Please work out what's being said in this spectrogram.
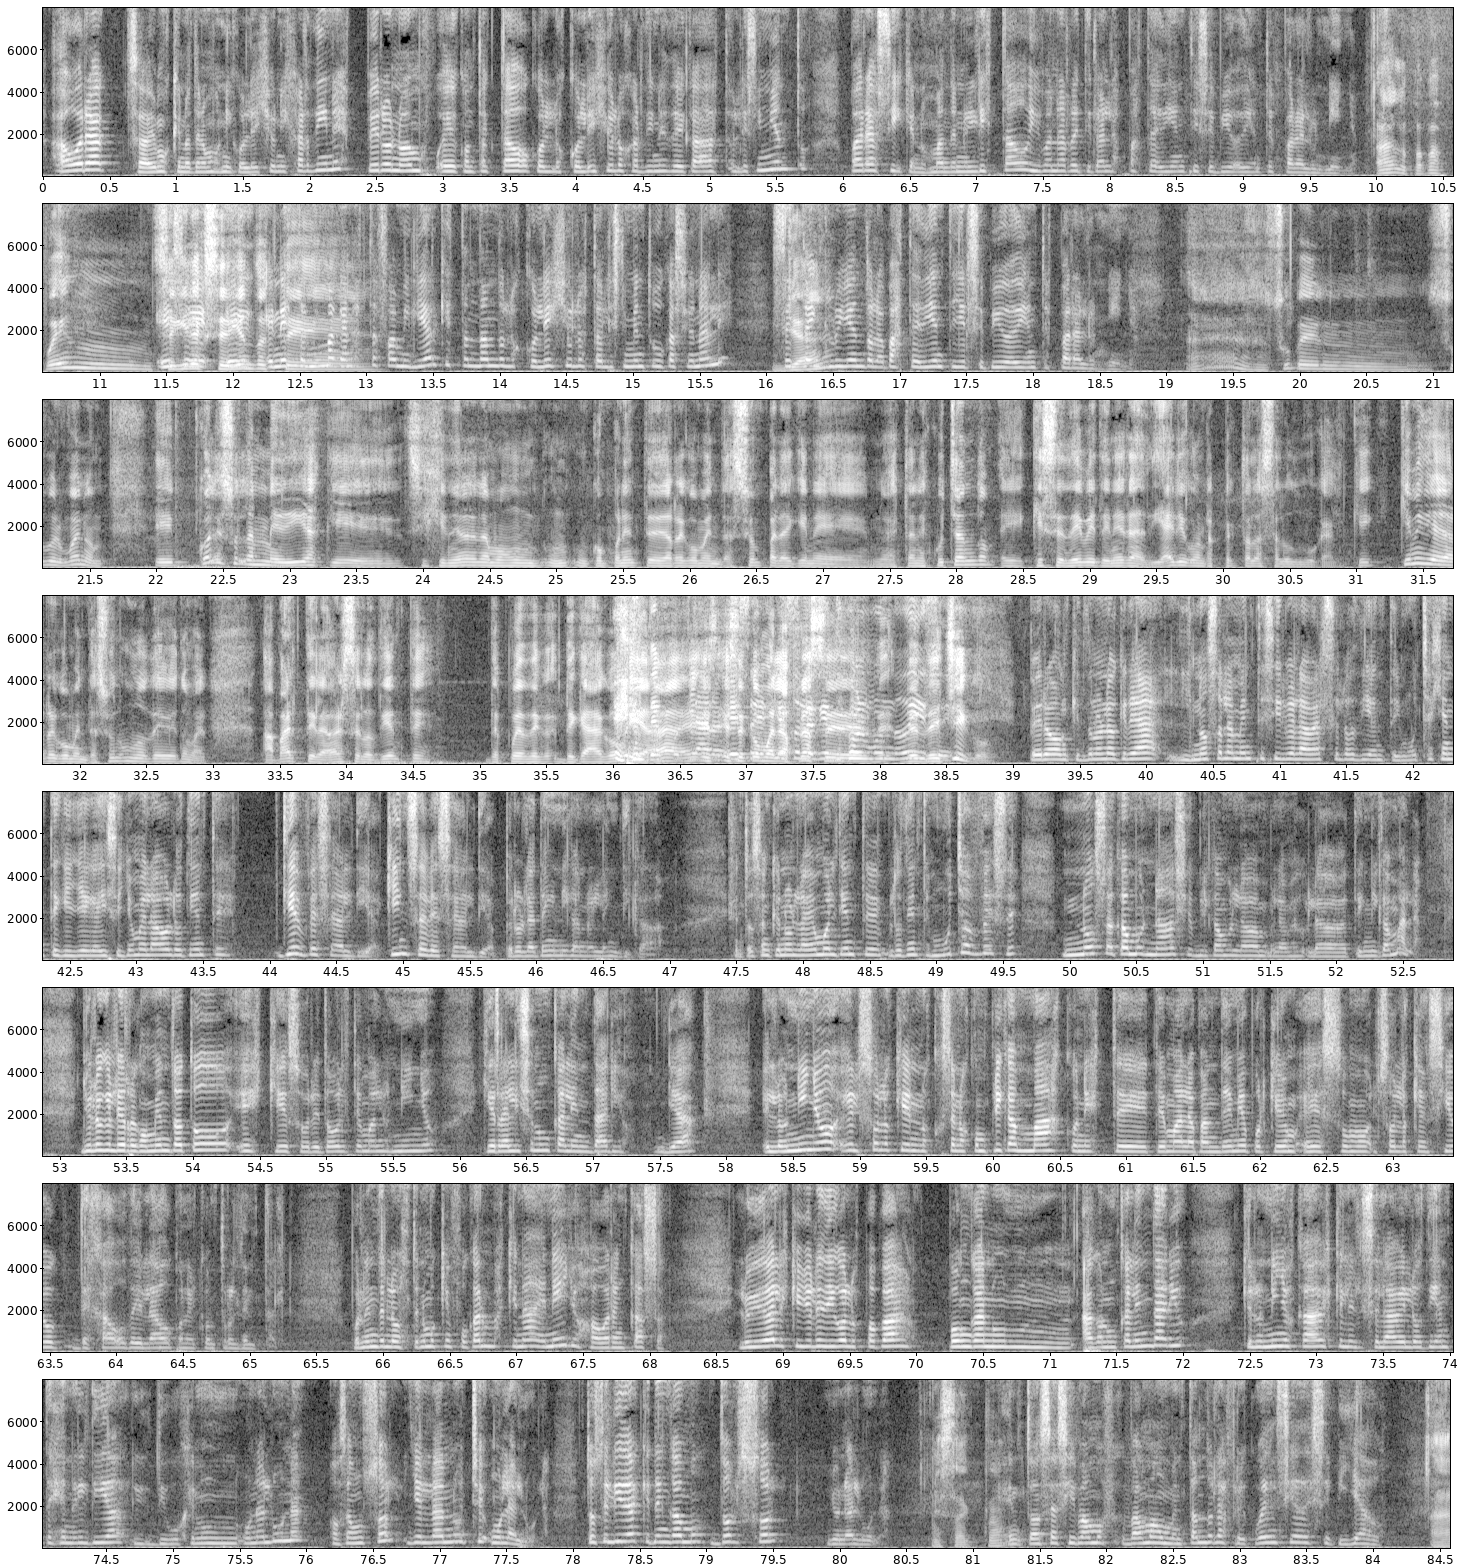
Ahora sabemos que no tenemos ni colegio ni jardines, pero nos hemos eh, contactado con los colegios y los jardines de cada establecimiento para así que nos manden el listado y van a retirar las pastas de dientes y cepillo de dientes para los niños. Ah, los papás pueden seguir accediendo eh, a En este... esta misma canasta familiar que están dando los colegios y los establecimientos educacionales, se ¿Ya? está incluyendo la pasta de dientes y el cepillo de dientes para los niños. Ah, súper, súper bueno. Eh, ¿Cuáles son las medidas que, si generáramos un, un- un componente de recomendación para quienes nos están escuchando, eh, que se debe tener a diario con respecto a la salud bucal? ¿Qué, qué medida de recomendación uno debe tomar? Aparte de lavarse los dientes después de, de cada comida. Después, ¿ah? claro, Es- es ese- como la es frase mundo desde dice. chico. Pero aunque tú no lo creas, no solamente sirve lavarse los dientes. Hay mucha gente que llega y dice, yo me lavo los dientes 10 veces al día, 15 veces al día, pero la técnica no es la indicada. Entonces, aunque nos lavemos el diente, los dientes muchas veces, no sacamos nada si aplicamos la, técnica mala. Yo lo que les recomiendo a todos es que, sobre todo el tema de los niños, que realicen un calendario, ¿ya? Eh, Los niños eh, son los que nos- se nos complican más con este tema de la pandemia porque eh, son los que han sido dejados de lado con el control dental. Por ende, nos tenemos que enfocar más que nada en ellos ahora en casa. Lo ideal es que yo le digo a los papás, pongan un, hagan un calendario, que los niños cada vez que se laven los dientes en el día, dibujen un- una luna, o sea, un sol, y en la noche una luna. Entonces la idea es que tengamos dos sol y una luna. Exacto. Entonces así vamos, vamos aumentando la frecuencia de cepillado.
